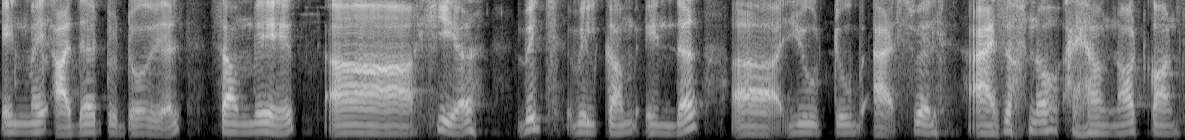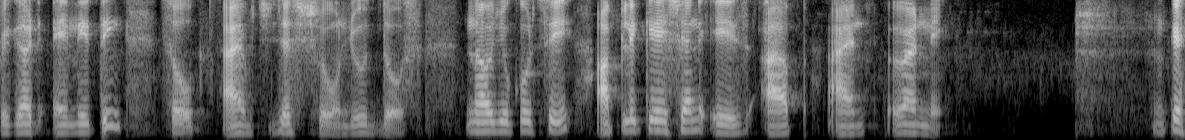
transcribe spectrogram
in my other tutorial somewhere uh, here which will come in the uh, YouTube as well. As of now, I have not configured anything, so I have just shown you those. Now you could see application is up and running okay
